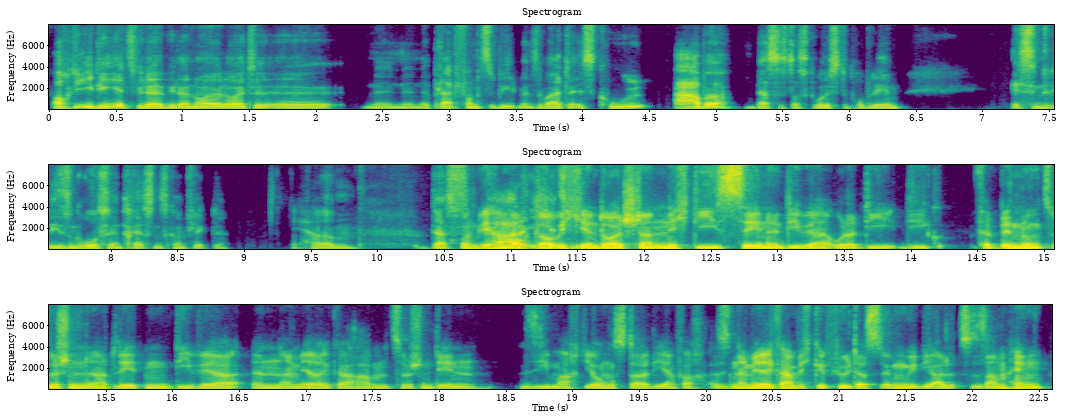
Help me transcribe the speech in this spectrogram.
auch die Idee, jetzt wieder, wieder neue Leute äh, eine, eine, Plattform zu bieten und so weiter, ist cool. Aber, das ist das größte Problem, es sind riesengroße Interessenskonflikte. Ja. Ähm, und wir haben auch, glaube ich, hier in Deutschland nicht die Szene, die wir oder die, die Verbindung zwischen Athleten, die wir in Amerika haben, zwischen den sieben, acht Jungs da, die einfach, also in Amerika habe ich gefühlt, dass irgendwie die alle zusammenhängen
